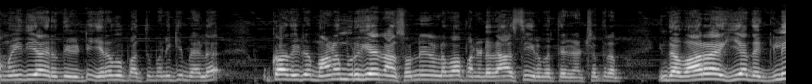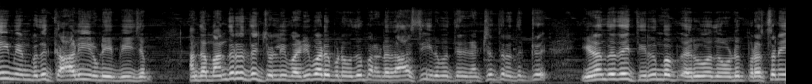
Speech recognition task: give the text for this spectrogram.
அமைதியாக இருந்துக்கிட்டு இரவு பத்து மணிக்கு மேலே உட்காந்துக்கிட்டு மனமுருகே நான் சொன்னேன் அல்லவா? பன்னெண்டு ராசி இருபத்தேழு நட்சத்திரம். இந்த வாராகி அந்த கிளீம் என்பது காளியினுடைய பீஜம். அந்த மந்திரத்தை சொல்லி வழிபாடுபடுவது பன்னெண்டு ராசி இருபத்தேழு நட்சத்திரத்துக்கு இழந்ததை திரும்ப பெறுவதோடு பிரச்சனை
